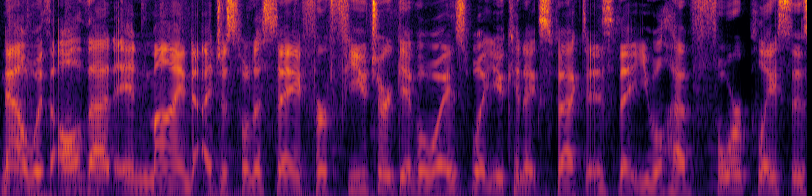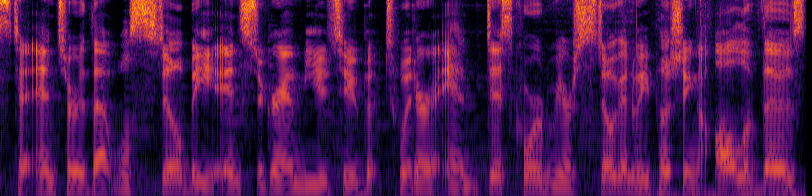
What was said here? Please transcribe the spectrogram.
Now, with all that in mind, I just want to say for future giveaways, what you can expect is that you will have four places to enter that will still be Instagram, YouTube, Twitter, and Discord. We are still going to be pushing all of those.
